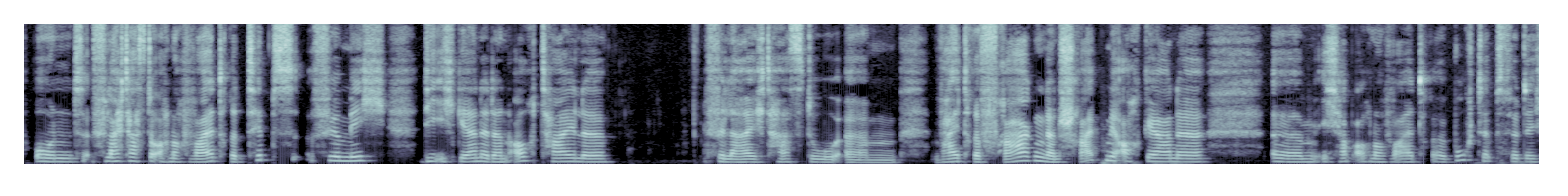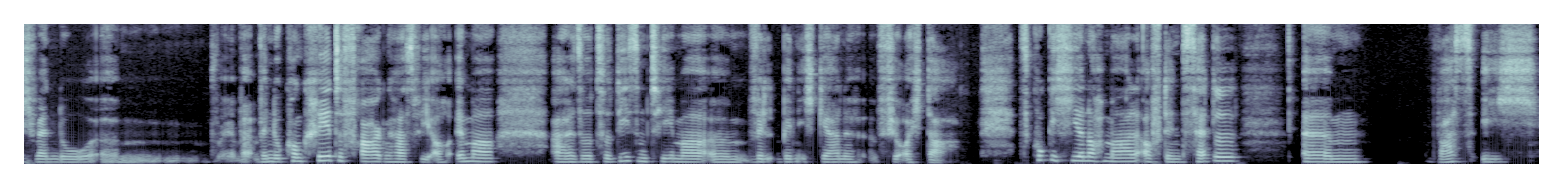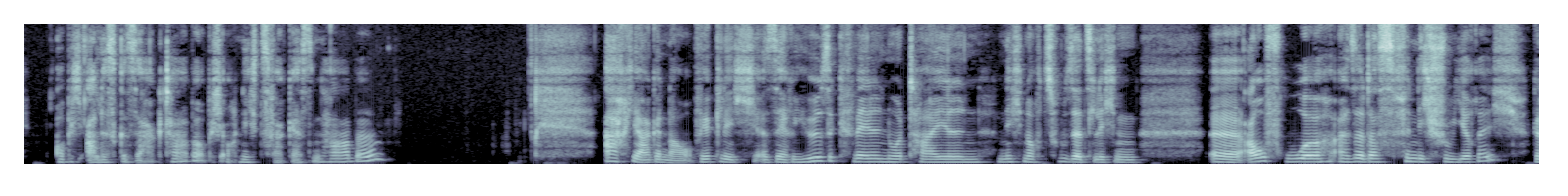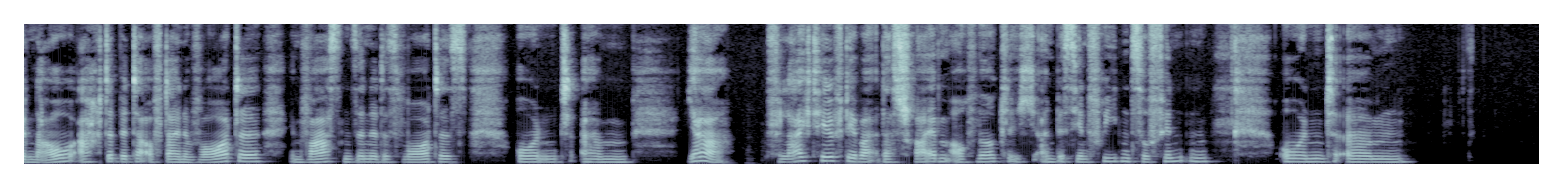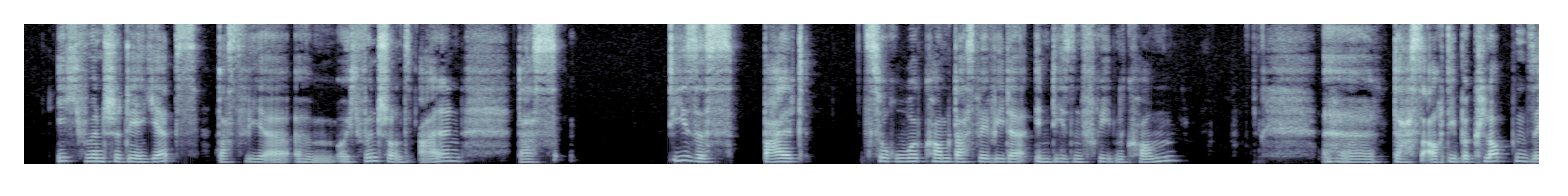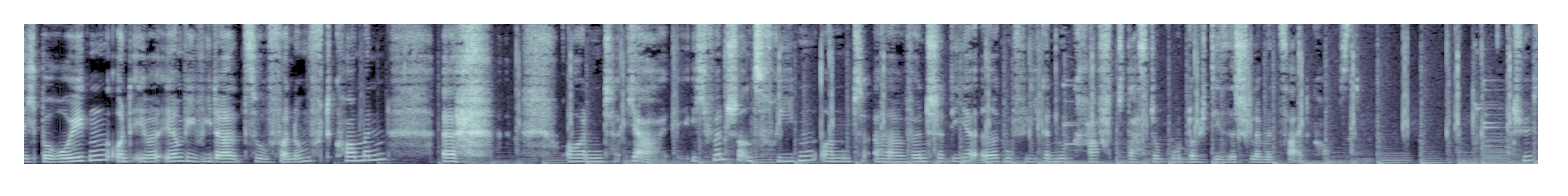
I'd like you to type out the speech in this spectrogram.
Und vielleicht hast du auch noch weitere Tipps für mich, die ich gerne dann auch teile. Vielleicht hast du ähm, weitere Fragen, dann schreib mir auch gerne. Ähm, ich habe auch noch weitere Buchtipps für dich, wenn du, ähm, wenn du konkrete Fragen hast, wie auch immer. Also zu diesem Thema ähm, will, bin ich gerne für euch da. Jetzt gucke ich hier nochmal auf den Zettel, ähm, was ich, ob ich alles gesagt habe, ob ich auch nichts vergessen habe. Ach ja, genau, wirklich seriöse Quellen nur teilen, nicht noch zusätzlichen äh, Aufruhr. Also das finde ich schwierig. Genau, achte bitte auf deine Worte im wahrsten Sinne des Wortes. Und ähm, ja, vielleicht hilft dir das Schreiben auch wirklich ein bisschen Frieden zu finden. Und ähm, ich wünsche dir jetzt, dass wir, ähm, ich wünsche uns allen, dass dieses bald zur Ruhe kommt, dass wir wieder in diesen Frieden kommen, dass auch die Bekloppten sich beruhigen und irgendwie wieder zu Vernunft kommen. Äh, und ja, ich wünsche uns Frieden und äh, wünsche dir irgendwie genug Kraft, dass du gut durch diese schlimme Zeit kommst. Tschüss.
